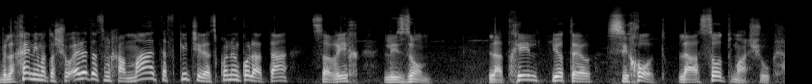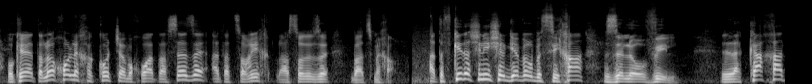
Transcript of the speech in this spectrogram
ולכן אם אתה שואל את עצמך מה התפקיד שלי, אז קודם כל אתה צריך ליזום. להתחיל יותר שיחות, לעשות משהו, אוקיי? אתה לא יכול לחכות שהבחורה תעשה את זה, אתה צריך לעשות את זה בעצמך. התפקיד השני של גבר בשיחה זה להוביל. לקחת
